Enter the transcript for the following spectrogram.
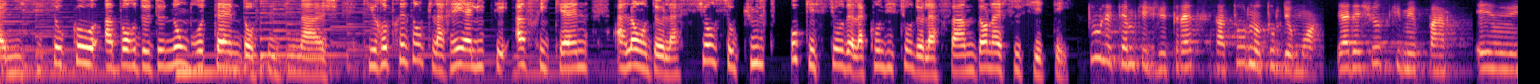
Kani Sissoko aborde de nombreux thèmes dans ses images qui représentent la réalité africaine allant de la science occulte aux questions de la condition de la femme dans la société. Tous les thèmes que je traite, ça tourne autour de moi. Il y a des choses qui me parlent et euh,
